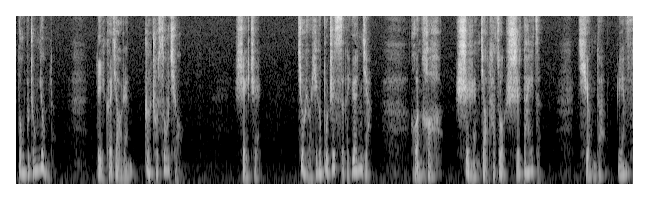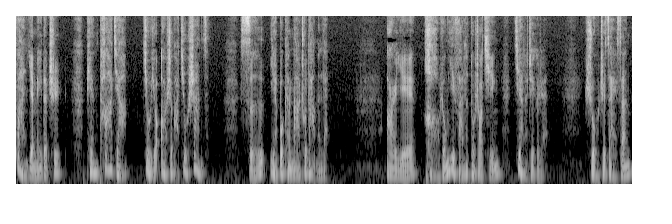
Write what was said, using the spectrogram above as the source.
都不中用了。”立刻叫人各处搜求，谁知就有一个不知死的冤家，浑号世人叫他做石呆子，穷的连饭也没得吃，偏他家就有二十把旧扇子，死也不肯拿出大门来。二爷好容易烦了多少情，见了这个人，说之再三，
